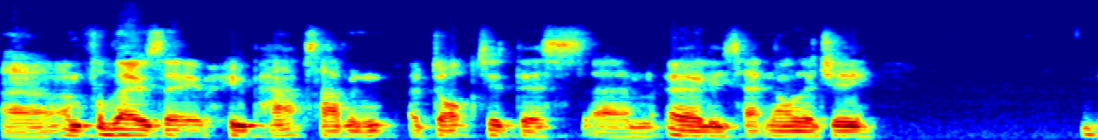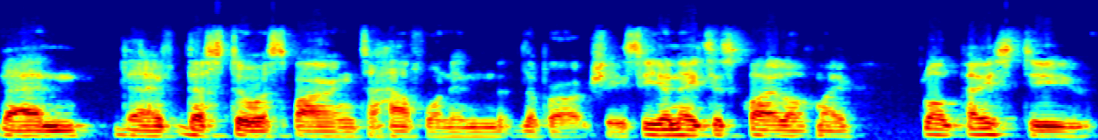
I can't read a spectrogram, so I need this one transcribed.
Uh, and for those that, who perhaps haven't adopted this um, early technology, then they're, they're still aspiring to have one in the laboratory. So you'll notice quite a lot of my blog posts do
